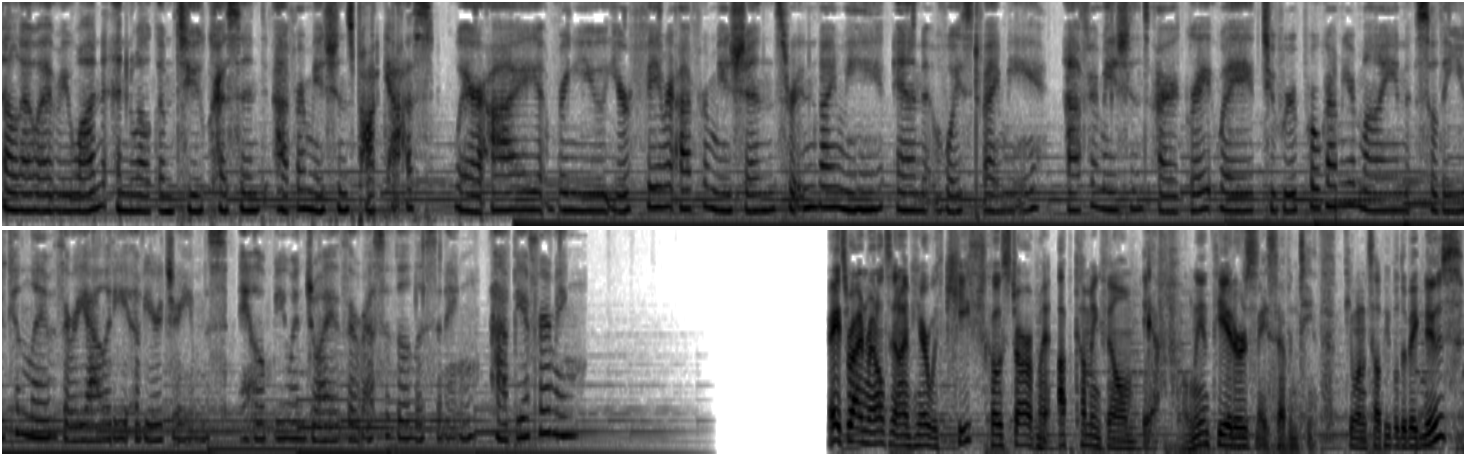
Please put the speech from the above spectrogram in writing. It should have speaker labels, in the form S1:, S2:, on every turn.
S1: Hello, everyone, and welcome to Crescent Affirmations Podcast, where I bring you your favorite affirmations written by me and voiced by me. Affirmations are a great way to reprogram your mind so that you can live the reality of your dreams. I hope you enjoy the rest of the listening. Happy affirming.
S2: Hey, it's Ryan Reynolds, and I'm here with Keith, co star of my upcoming film, If, only in theaters, May 17th. Do you want to tell people the big news?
